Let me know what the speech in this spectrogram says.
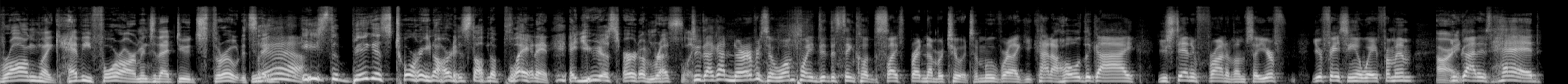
wrong like heavy forearm into that dude's throat. It's Yeah. like he's the biggest touring artist on the planet, and you just heard him wrestling. Dude, I got nervous at one point. He did this thing called the sliced bread number two. It's a move where like you kind of hold the guy, you stand in front of him, so you're you're facing away from him. All right. You got his head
